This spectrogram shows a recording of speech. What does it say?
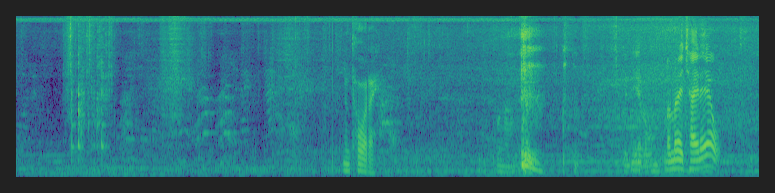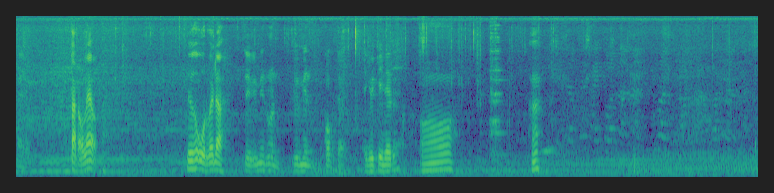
มันท่ออะไรพอน้ำเป็นเอโรมมันไม่ได้ใช้แล้วใช่หรอกตัดออกแล้วหรือเขาอุดไว้เหรอแต่วิมิรุนวิมินกบแต่อายุกินได้ด้วยอ๋อฮะ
